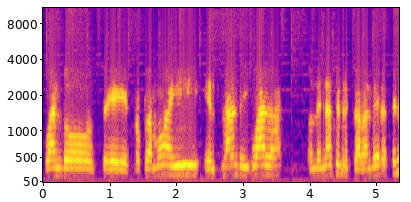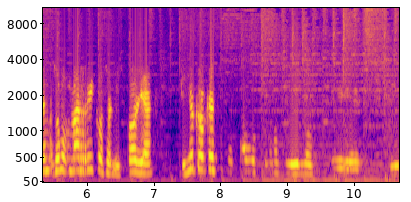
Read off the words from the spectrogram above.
cuando se proclamó ahí el plan de Iguala, donde nace nuestra bandera. Tenemos, somos más ricos en historia y yo creo que estos detalles tenemos que irnos eh, y,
